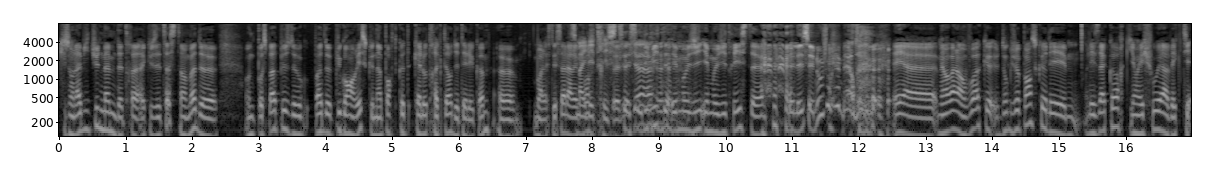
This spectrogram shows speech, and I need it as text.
qu'ils ont l'habitude même d'être accusés de ça. C'était en mode, euh, on ne pose pas plus de pas de plus grand risque que n'importe que- quel autre acteur de télécom. Euh, voilà, c'était ça la réponse. Smiley triste. C'est c'est limite emoji emoji triste. Laissez-nous jouer, merde et euh, mais voilà, on voit que donc je pense que les les accords qui ont échoué avec T-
